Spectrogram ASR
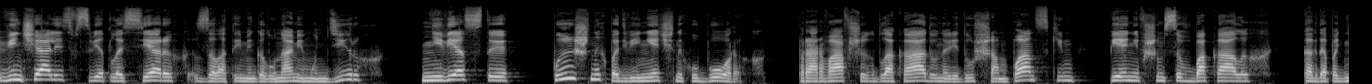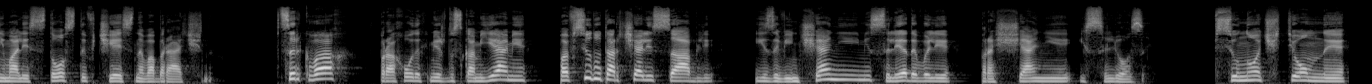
венчались в светло-серых с золотыми галунами мундирах, невесты в пышных подвенечных уборах – прорвавших блокаду наряду с шампанским, пенившимся в бокалах, когда поднимались тосты в честь новобрачных. В церквах, в проходах между скамьями повсюду торчали сабли, и за венчаниями следовали прощания и слезы. Всю ночь темные,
